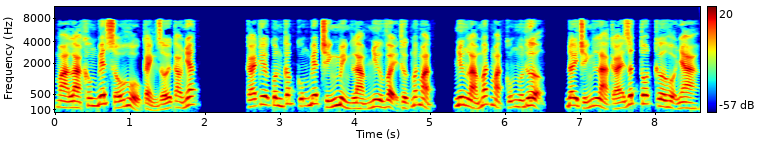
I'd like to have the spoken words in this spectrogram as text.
mà là không biết xấu hổ cảnh giới cao nhất. Cái kia quân cấp cũng biết chính mình làm như vậy thực mất mặt, nhưng là mất mặt cũng muốn thượng, đây chính là cái rất tốt cơ hội nha.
